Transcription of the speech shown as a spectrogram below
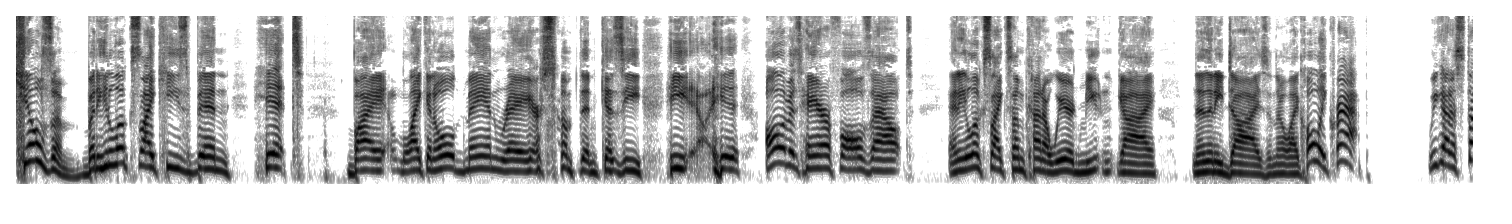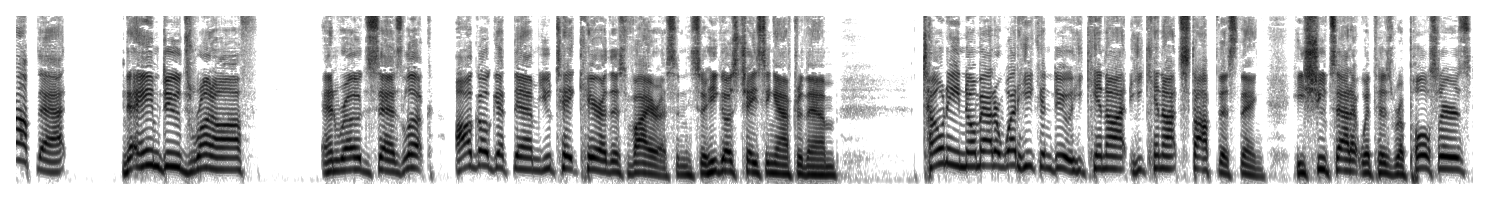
kills him. But he looks like he's been hit by like an old man ray or something because he, he he all of his hair falls out and he looks like some kind of weird mutant guy. And then he dies, and they're like, "Holy crap, we got to stop that!" The AIM dudes run off, and Rhodes says, "Look, I'll go get them. You take care of this virus." And so he goes chasing after them. Tony, no matter what he can do, he cannot he cannot stop this thing. He shoots at it with his repulsors.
